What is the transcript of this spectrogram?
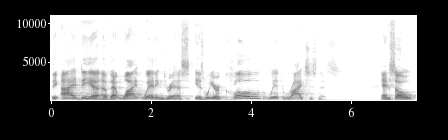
the idea of that white wedding dress is we are clothed with righteousness. And so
